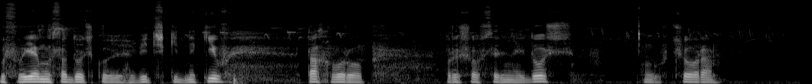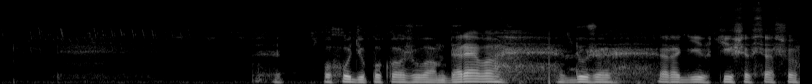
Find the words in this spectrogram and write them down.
у своєму садочку від шкідників та хвороб. Пройшов сильний дощ вчора. Походю, покажу вам дерева. Дуже радів, тішився, що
